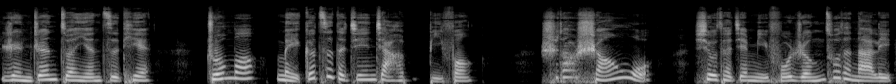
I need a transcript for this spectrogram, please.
认真钻研字帖。琢磨每个字的尖架和笔锋，直到晌午，秀才见米芾仍坐在那里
